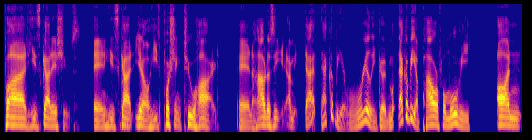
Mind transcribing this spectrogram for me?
but he's got issues and he's got, you know, he's pushing too hard. And how does he? I mean, that that could be a really good. That could be a powerful movie on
